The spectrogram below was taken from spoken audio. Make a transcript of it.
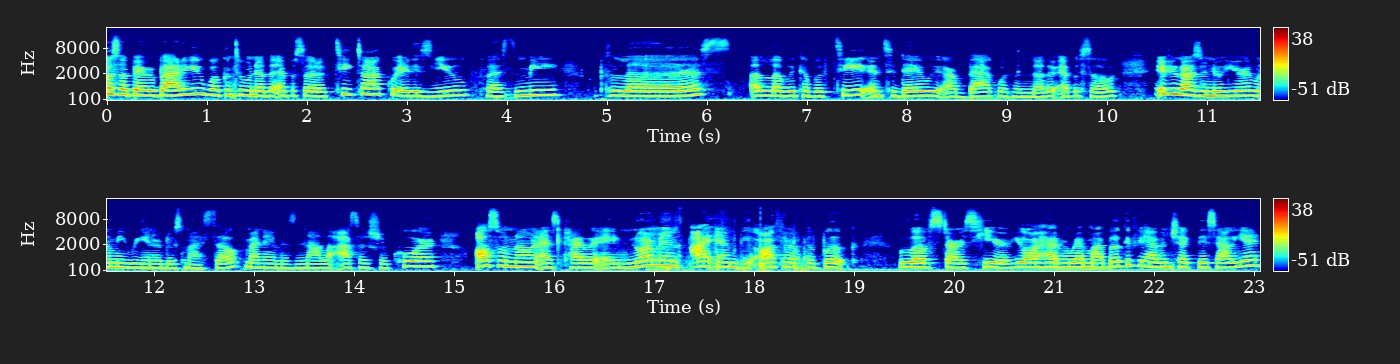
What's up, everybody? Welcome to another episode of Tea Talk, where it is you plus me plus a lovely cup of tea. And today we are back with another episode. If you guys are new here, let me reintroduce myself. My name is Nala Asa Shakur, also known as Tyler A. Norman. I am the author of the book Love Starts Here. If you all haven't read my book, if you haven't checked this out yet,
